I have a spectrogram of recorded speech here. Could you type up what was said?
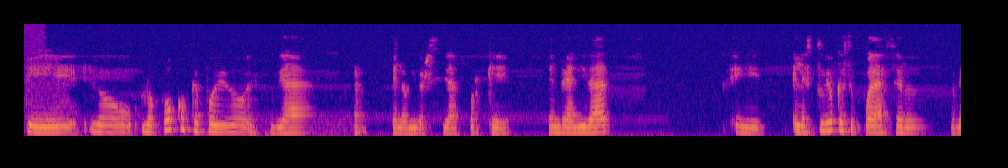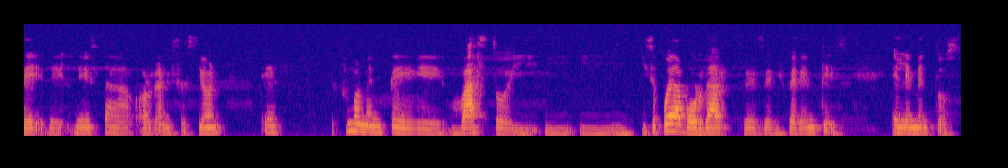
que lo, poco que he podido estudiar de la universidad, porque en realidad eh, el estudio que se puede hacer de esta organización es sumamente vasto y, se puede abordar desde diferentes elementos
